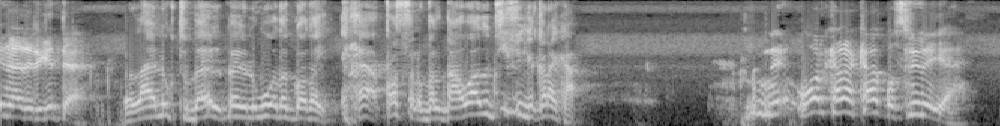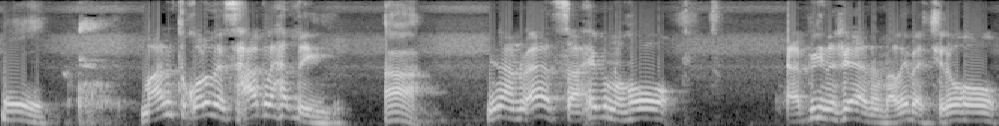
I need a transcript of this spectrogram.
inaad erigadaa wallaahi lugtu bay lagu wada goday qosol bal daawaadu tifiga qaranka war kalaa kaa qoslinayaa Ee, maalinta qolada isxaaq la hadlayay inaanu aada saaxiib nahoo aabihiina ree aadan dhalay baa jira oo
